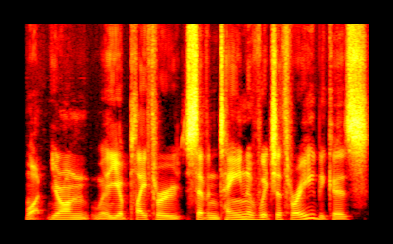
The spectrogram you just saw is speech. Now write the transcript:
what you're on. well, You play through seventeen of Witcher Three because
